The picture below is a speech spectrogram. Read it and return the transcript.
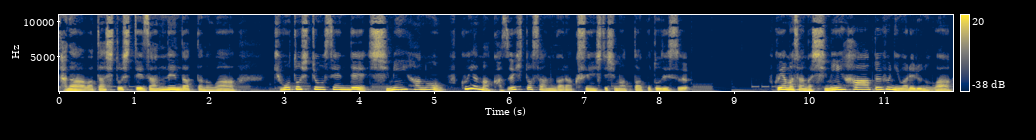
ただ私として残念だったのは、京都市長選で市民派の福山和人さんが落選してしまったことです。福山さんが市民派というふうに言われるのは、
